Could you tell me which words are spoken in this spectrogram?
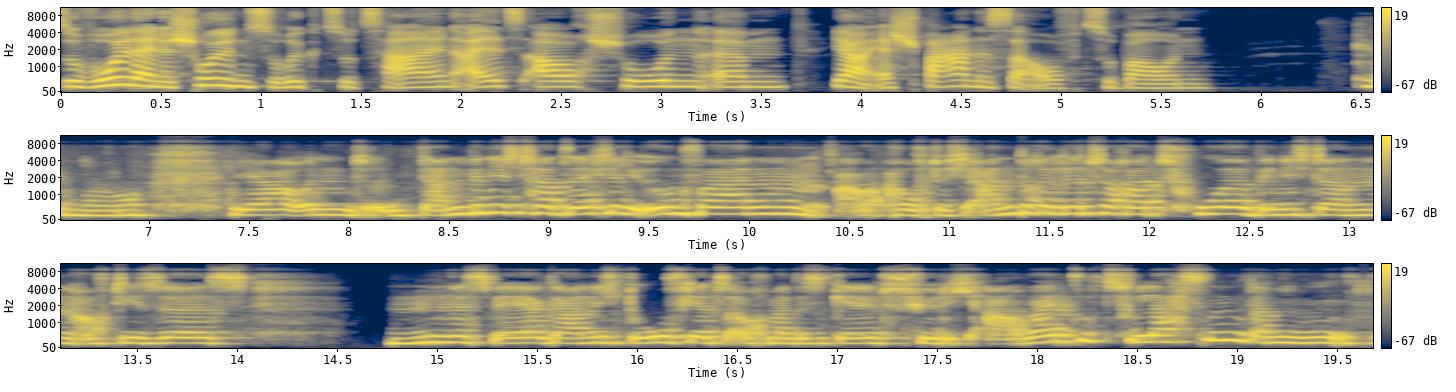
sowohl deine Schulden zurückzuzahlen, als auch schon ähm, ja, Ersparnisse aufzubauen. Genau. Ja, und dann bin ich tatsächlich irgendwann, auch durch andere Literatur, bin ich dann auf dieses, hm, es wäre ja gar nicht doof, jetzt auch mal das Geld für dich arbeiten zu lassen. Dann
